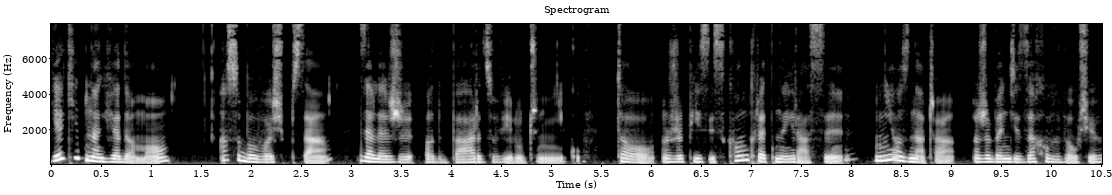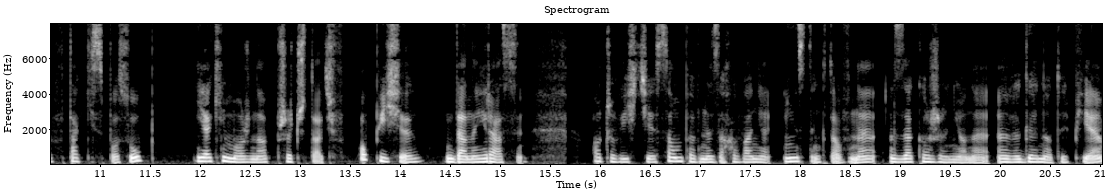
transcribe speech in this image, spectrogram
Jak jednak wiadomo, Osobowość psa zależy od bardzo wielu czynników. To, że pies jest konkretnej rasy, nie oznacza, że będzie zachowywał się w taki sposób, jaki można przeczytać w opisie danej rasy. Oczywiście są pewne zachowania instynktowne, zakorzenione w genotypie,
